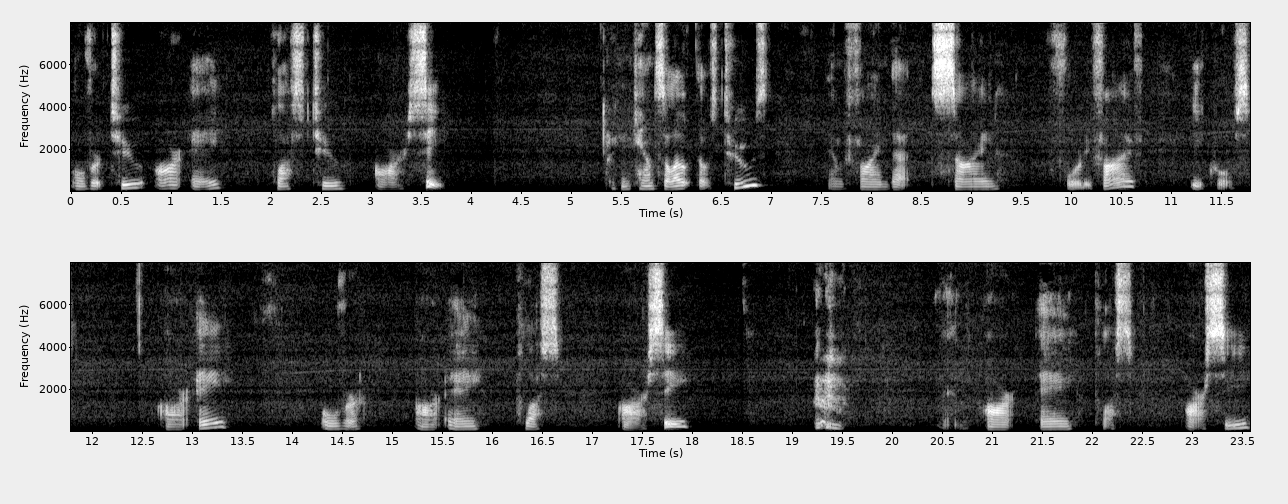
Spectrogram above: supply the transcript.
over 2RA plus 2RC. We can cancel out those 2's and we find that sine 45 equals RA over RA plus RC and RA plus RC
